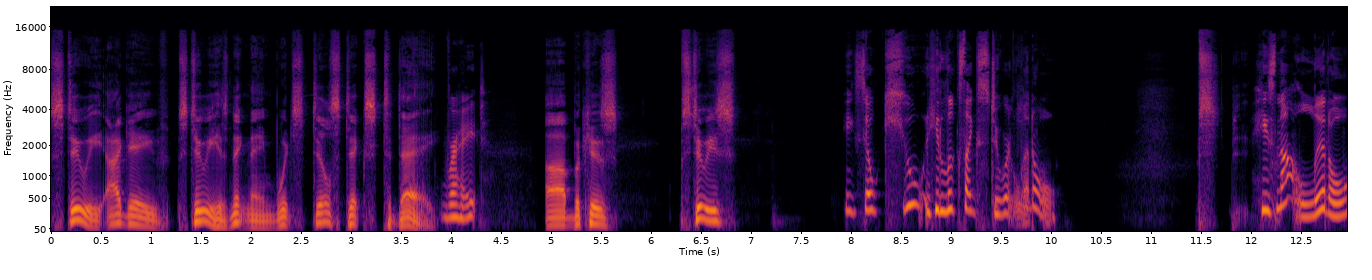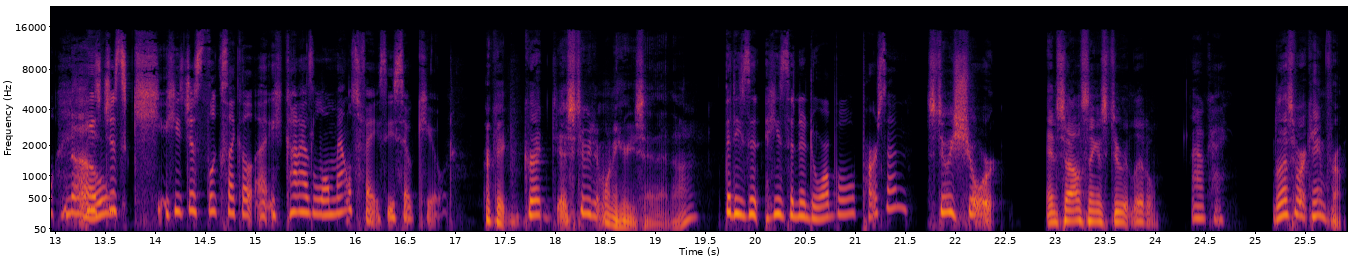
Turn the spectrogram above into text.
stewie i gave stewie his nickname which still sticks today Right. uh because stewie's He's so cute. He looks like Stuart Little. He's not little. No. He's just cu- he just looks like a he kind of has a little mouse face. He's so cute. okay greg stewie didn't want to hear you say that huh That he's a, he's an adorable person. Stewie's short. And so I was thinking Stuart Little. Okay. Well, that's where it came from.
